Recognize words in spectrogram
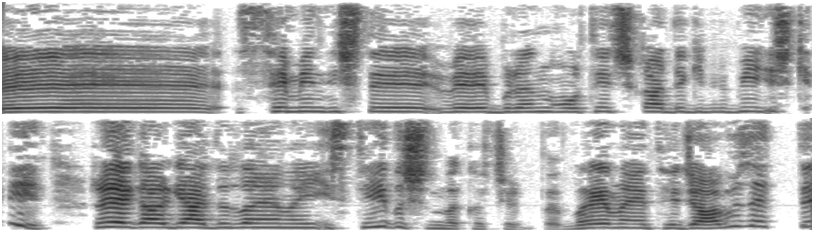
e, Sem'in işte ve Bran'ın ortaya çıkardığı gibi bir ilişki değil. Rhaegar geldi Lyana'yı isteği dışında kaçırdı. Lyana'ya tecavüz etti.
